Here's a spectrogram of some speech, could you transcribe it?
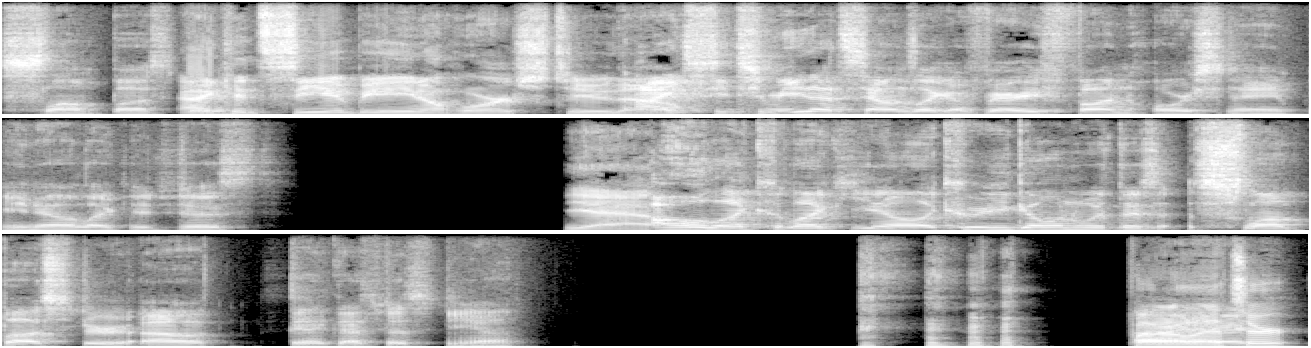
Slump buster. I could see it being a horse too, though. I see. To me, that sounds like a very fun horse name. You know, like it just. yeah. Oh, like like you know, like who are you going with this slump buster? Oh, yeah, that's just you know. Final Alright, answer.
